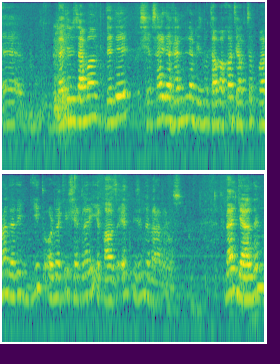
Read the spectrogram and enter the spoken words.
Ee, Bediüzzaman dedi, Şeyh Said Efendi'yle biz mutabakat yaptık. Bana dedi, git oradaki şeyhleri ikaz et, bizimle beraber olsun. Ben geldim,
